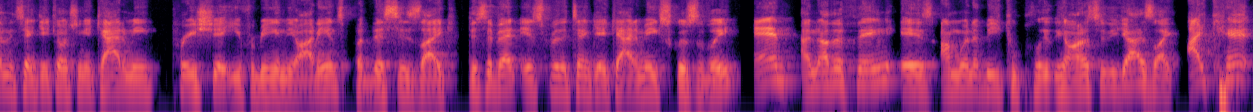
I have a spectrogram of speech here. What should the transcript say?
in the 10K Coaching Academy, appreciate you for being in the audience, but this is like, this event is for the 10K Academy exclusively. And another thing is, I'm going to be completely honest with you guys. Like, I can't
